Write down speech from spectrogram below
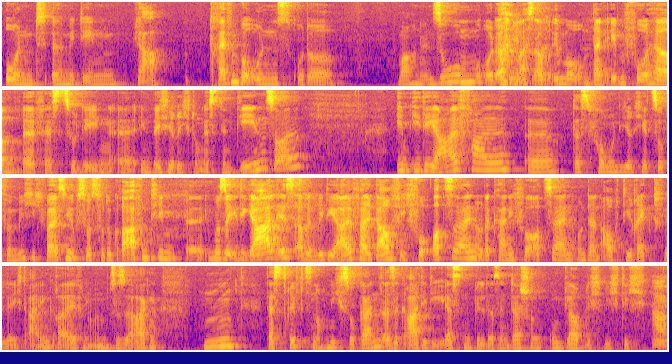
und äh, mit denen ja, treffen wir uns oder machen einen Zoom oder was auch immer, um dann eben vorher festzulegen, in welche Richtung es denn gehen soll. Im Idealfall, äh, das formuliere ich jetzt so für mich, ich weiß nicht, ob es für das Fotografenteam äh, immer so ideal ist, aber im Idealfall darf ich vor Ort sein oder kann ich vor Ort sein und dann auch direkt vielleicht eingreifen, um zu sagen, hm, das trifft es noch nicht so ganz. Also gerade die ersten Bilder sind da schon unglaublich wichtig. Ja.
